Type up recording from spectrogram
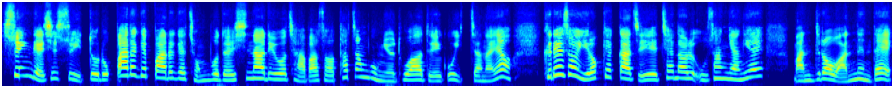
수익 내실 수 있도록 빠르게 빠르게 정보들 시나리오 잡아서 타점 공유 도와드리고 있잖아요. 그래서 이렇게까지 채널 우상향을 만들어 왔는데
